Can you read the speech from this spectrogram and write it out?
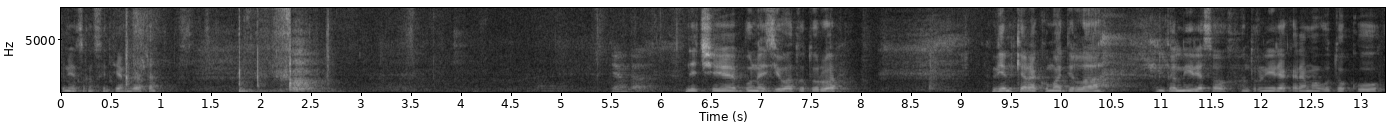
Spuneți când suntem gata. Deci, bună ziua tuturor! Vin chiar acum de la întâlnirea sau întrunirea care am avut-o cu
